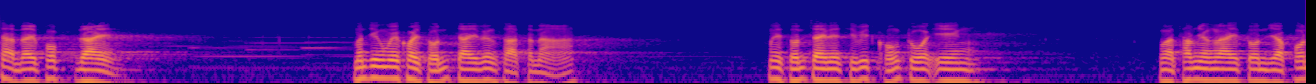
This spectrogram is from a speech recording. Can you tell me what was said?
ชาติใดพบใด มันจึงไม่ค่อยสนใจเรื่องศาสนา ไม่สนใจในชีวิตของตัวเอง ว่าทำอย่างไรตนจะพ้น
